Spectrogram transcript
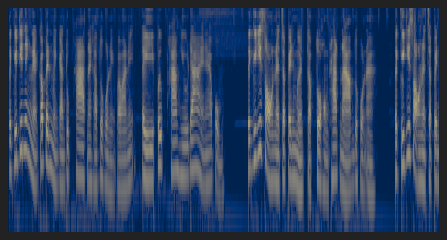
สกิลที่หนึ่งเนี่ยก็เป็นเหมือนกันทุกธาตุนะครับทุกคนเนี่ยประมาณนี้ตีปุ๊บห้ามฮิวได้นะครับผมสกิลที่สองเนี่ยจะเป็นเหมือนกับตัวของธาตุน้ำทุกคนอะสกิลที่สองเนี่ยจะเป็น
